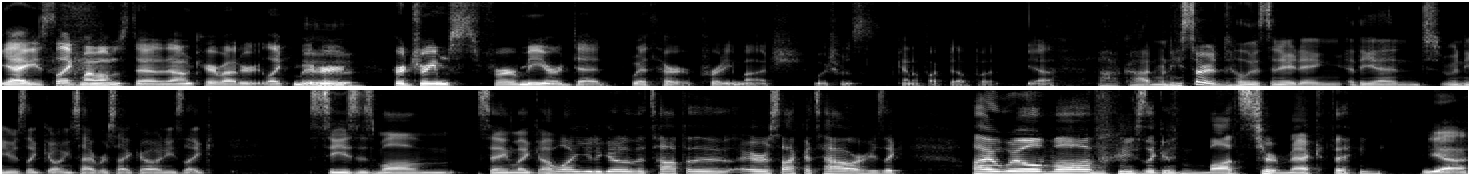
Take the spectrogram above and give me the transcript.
Yeah, he's like my mom's dead. and I don't care about her. Like Yeah. her her dreams for me are dead with her pretty much, which was kind of fucked up. But yeah, Oh god, when he started hallucinating at the end, when he was like going cyber psycho, and he's like sees his mom saying like, "I want you to go to the top of the Arasaka Tower." He's like, "I will, mom." He's like a monster mech thing. yeah,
